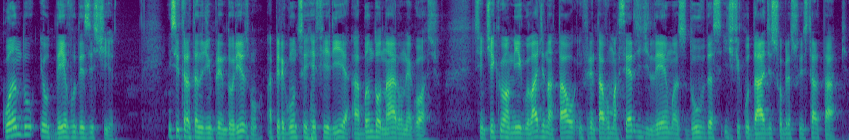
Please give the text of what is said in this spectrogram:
Quando eu devo desistir? Em se tratando de empreendedorismo, a pergunta se referia a abandonar um negócio. Senti que um amigo lá de Natal enfrentava uma série de dilemas, dúvidas e dificuldades sobre a sua startup.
